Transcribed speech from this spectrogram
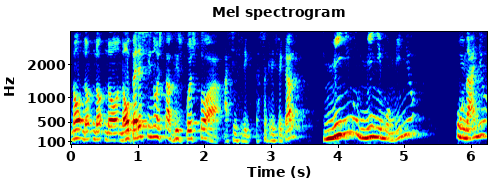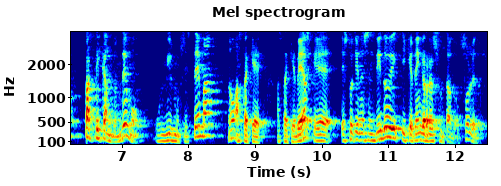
No, no, no, no, no operes si no estás dispuesto a, sacrificar mínimo, mínimo, mínimo un año practicando en demo, un mismo sistema, ¿no? hasta, que, hasta que veas que esto tiene sentido y, que tenga resultados sólidos.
